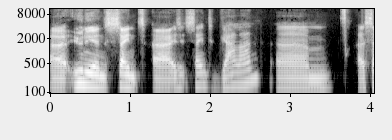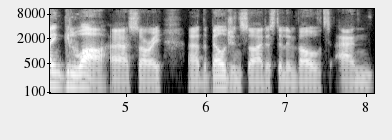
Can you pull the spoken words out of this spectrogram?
uh, Union Saint, uh, is it Saint Gallen? Um, Saint Gilloise, sorry, the Belgian side are still involved, and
